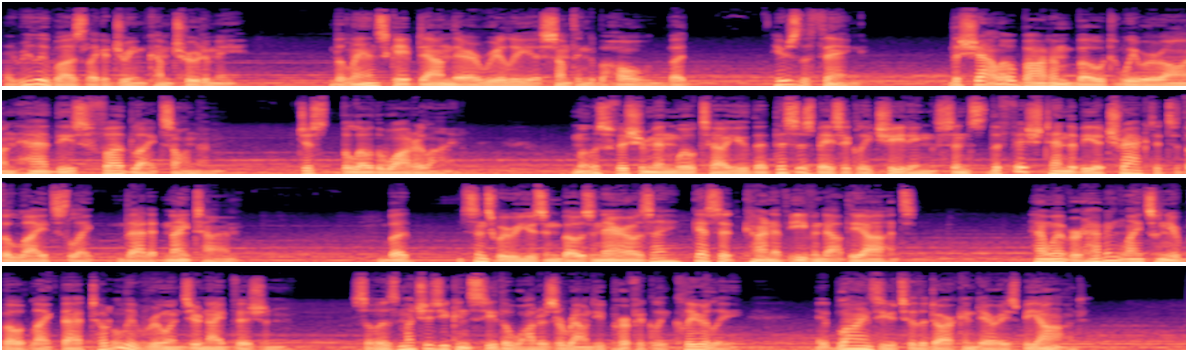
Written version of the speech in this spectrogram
It really was like a dream come true to me. The landscape down there really is something to behold, but here's the thing the shallow bottom boat we were on had these floodlights on them, just below the waterline. Most fishermen will tell you that this is basically cheating since the fish tend to be attracted to the lights like that at nighttime. But since we were using bows and arrows, I guess it kind of evened out the odds. However, having lights on your boat like that totally ruins your night vision. So, as much as you can see the waters around you perfectly clearly, it blinds you to the darkened areas beyond.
